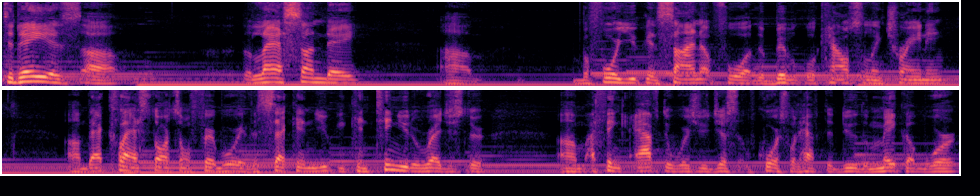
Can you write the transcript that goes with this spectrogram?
Today is uh, the last Sunday um, before you can sign up for the biblical counseling training. Um, that class starts on February the 2nd. You can continue to register um, I think afterwards you just, of course, would have to do the makeup work.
